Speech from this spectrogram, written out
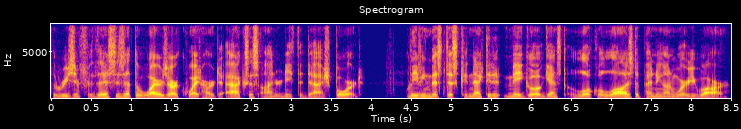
The reason for this is that the wires are quite hard to access underneath the dashboard. Leaving this disconnected may go against local laws depending on where you are.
